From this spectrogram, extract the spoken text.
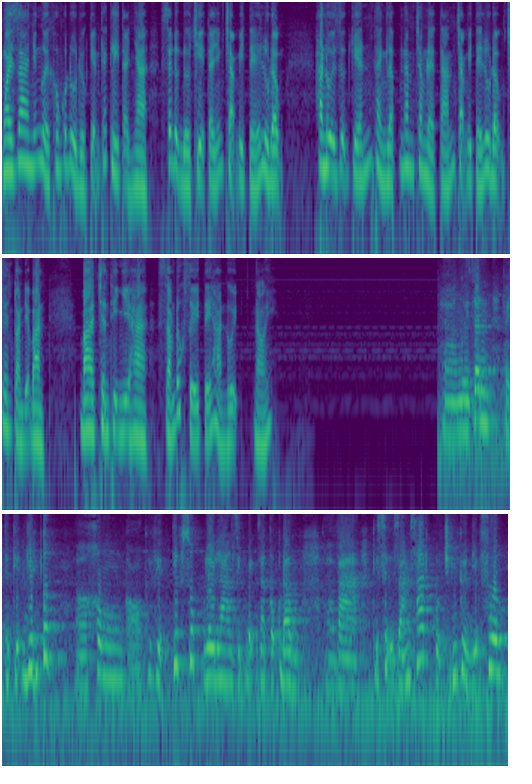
Ngoài ra, những người không có đủ điều kiện cách ly tại nhà sẽ được điều trị tại những trạm y tế lưu động. Hà Nội dự kiến thành lập 508 trạm y tế lưu động trên toàn địa bàn. Bà Trần Thị Nhị Hà, Giám đốc Sở Y tế Hà Nội nói. À, người dân phải thực hiện nghiêm túc ờ, không có cái việc tiếp xúc lây lan dịch bệnh ra cộng đồng ờ, và cái sự giám sát của chính quyền địa phương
